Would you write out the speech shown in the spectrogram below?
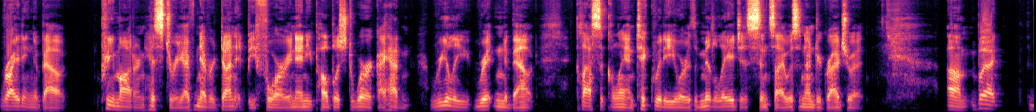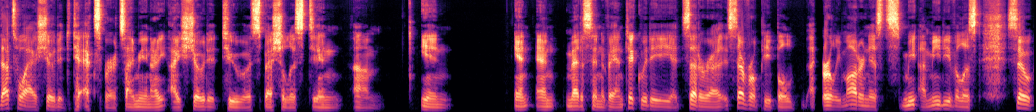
writing about pre modern history. I've never done it before in any published work. I hadn't really written about classical antiquity or the Middle Ages since I was an undergraduate. Um, but that's why I showed it to experts. I mean, I, I showed it to a specialist in um, in and and medicine of antiquity, et cetera. Several people, early modernists, me, a medievalist. So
